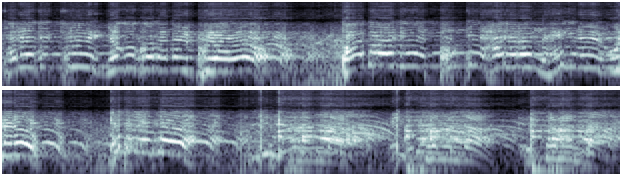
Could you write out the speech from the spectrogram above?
자료 제출 요구 권한을 부여하여 과도하게 통제하려는 행위를 우리는 규탄한다. 하나,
